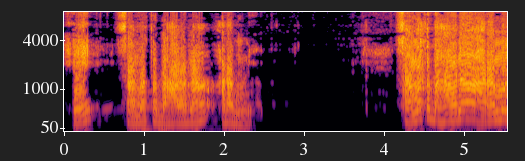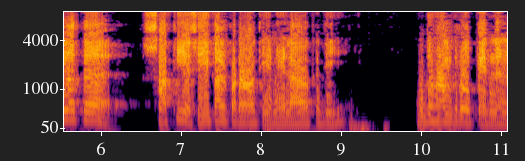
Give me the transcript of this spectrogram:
ඒ සමත භාවනා අරමුණේ. සමත භාවනා අරමුණක සතිය සිහි කල්පනාව තියෙන වෙලාවකදී බුදුහාමුදුරුවෝ පෙන්නන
